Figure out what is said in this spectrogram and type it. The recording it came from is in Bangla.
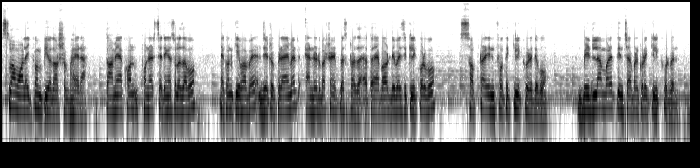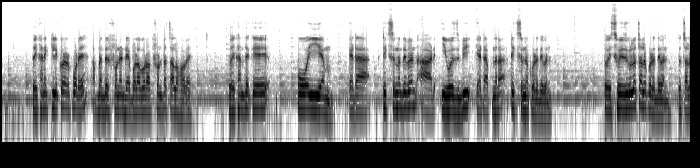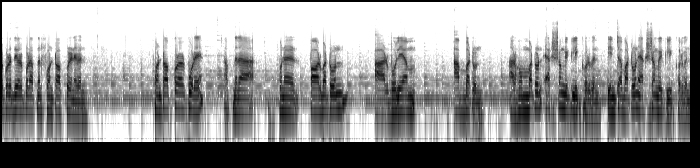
আসসালামু আলাইকুম প্রিয় দর্শক ভাইয়েরা। তো আমি এখন ফোনের সেটিংয়ে চলে যাব। দেখুন কীভাবে জেটো প্রাইমের অ্যান্ড্রয়েড ভার্সন রিপ্লেস করা যায়। তো অ্যাবাউট ডিভাইসে ক্লিক করব সফটওয়্যার ইনফোতে ক্লিক করে দেব। বিড নাম্বারে তিন চারবার করে ক্লিক করবেন। তো এখানে ক্লিক করার পরে আপনাদের ফোনে ডেভেলপার অপশনটা চালু হবে। তো এখান থেকে ওইএম এটা টিকচিহ্ন দেবেন আর ইউএসবি এটা আপনারা টিকচিহ্ন করে দেবেন। তো এই সুইচগুলো চালু করে দেবেন। তো চালু করে দেওয়ার পর আপনার ফোনটা অফ করে নেবেন। ফোনটা অফ করার পরে আপনারা ফোনের পাওয়ার বাটন আর ভলিউম আপ বাটন আর হোম বাটন একসঙ্গে ক্লিক করবেন। তিনটা বাটন একসঙ্গে ক্লিক করবেন।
